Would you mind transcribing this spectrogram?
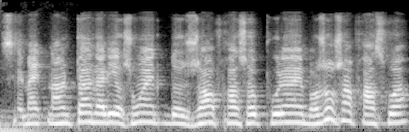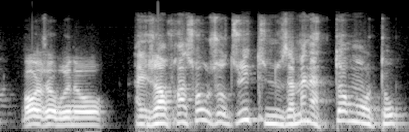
C'est maintenant le temps d'aller rejoindre Jean-François Poulain. Bonjour Jean-François. Bonjour Bruno. Jean-François, aujourd'hui, tu nous amènes à Toronto.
